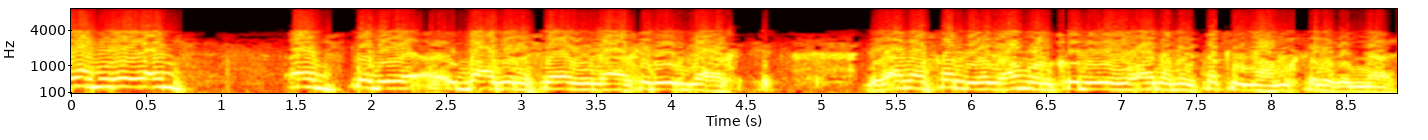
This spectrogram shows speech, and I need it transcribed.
يعني هو أمس أمس بعض رسائل إلى آخره إلى آخره. أنا صار لي العمر كله وأنا بلتقي مع مختلف الناس.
